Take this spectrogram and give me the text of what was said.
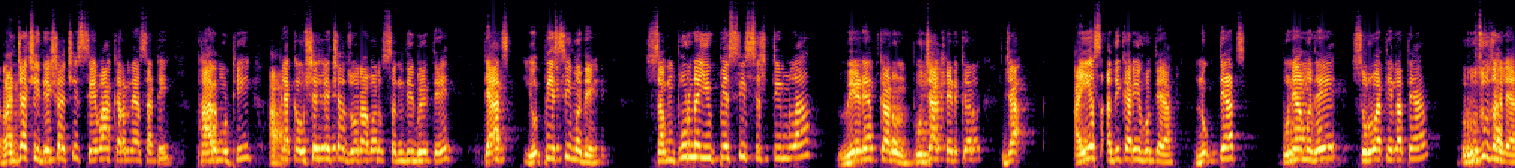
राज्याची देशाची सेवा करण्यासाठी फार मोठी आपल्या कौशल्याच्या जोरावर संधी मिळते. त्याच युपीएससी मध्ये संपूर्ण युपीएससी सिस्टीमला वेड्यात काढून पूजा खेडकर ज्या आय एस अधिकारी होत्या नुकत्याच पुण्यामध्ये सुरुवातीला त्या रुजू झाल्या.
